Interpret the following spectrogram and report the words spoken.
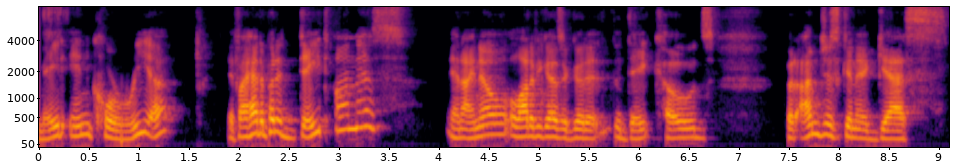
made in Korea. If I had to put a date on this, and I know a lot of you guys are good at the date codes, but I'm just going to guess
